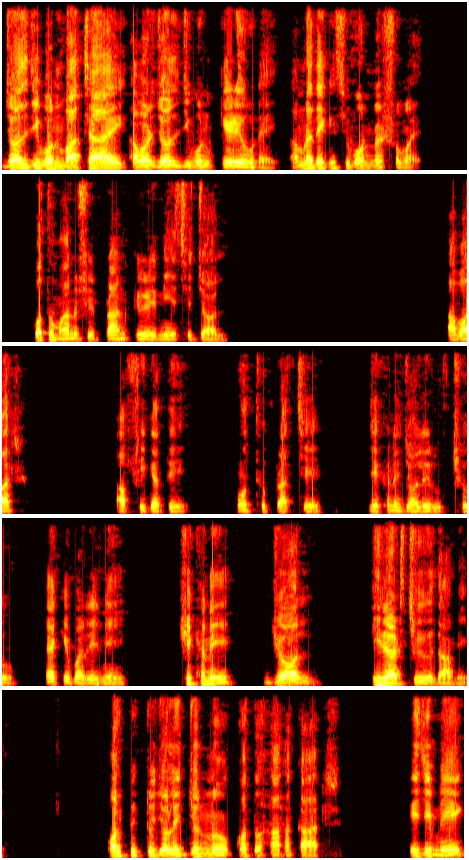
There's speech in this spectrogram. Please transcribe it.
জল জীবন বাঁচায়, আবার জল জীবন কেড়েও নেয়। আমরা দেখেছি বন্যার সময় কত মানুষের প্রাণ কেড়ে নিয়েছে জল। আবার আফ্রিকাতে, মধ্যপ্রাচ্যে, যেখানে জলের উৎস একেবারে নেই, সেখানে জল হীরার চেয়েও দামি। অল্প একটু জলের জন্য কত হাহাকার। এই যে মেঘ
